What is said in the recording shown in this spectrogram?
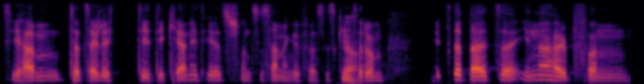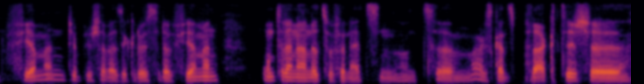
Sie haben tatsächlich die, die Kernidee jetzt schon zusammengefasst. Es geht ja. darum, Mitarbeiter innerhalb von Firmen, typischerweise größere Firmen, untereinander zu vernetzen. Und ähm, als ganz praktische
